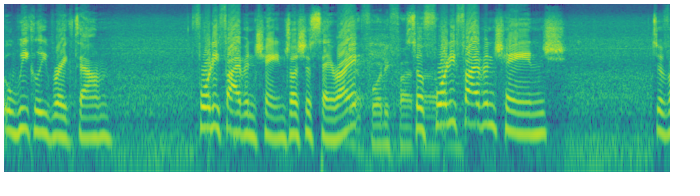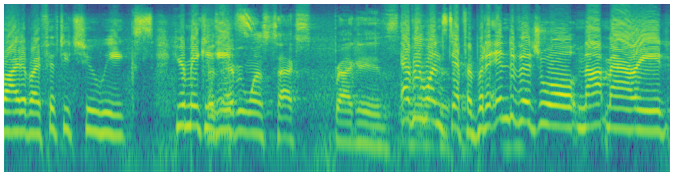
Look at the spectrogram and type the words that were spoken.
weekly breakdown, forty-five and change. Let's just say, right? Yeah, 45,000. So forty-five and change divided by fifty-two weeks, you're making Because eight. everyone's tax bracket is everyone's different, but an individual not married,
